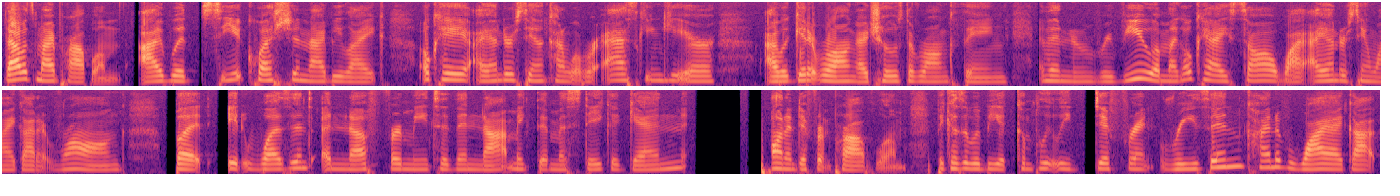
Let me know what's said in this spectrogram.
That was my problem. I would see a question and I'd be like, "Okay, I understand kind of what we're asking here." I would get it wrong. I chose the wrong thing. And then in review, I'm like, okay, I saw why, I understand why I got it wrong, but it wasn't enough for me to then not make the mistake again on a different problem because it would be a completely different reason kind of why I got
